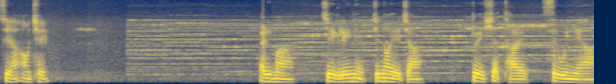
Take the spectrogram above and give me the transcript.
ဆရာအောင်ချိတ်အဲ့ဒီမှာခြေကလေးနဲ့ကျွန်တော်ရဲ့ကြားတွေ့ရှက်ထားတဲ့စိတ်ဝိညာဉ်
